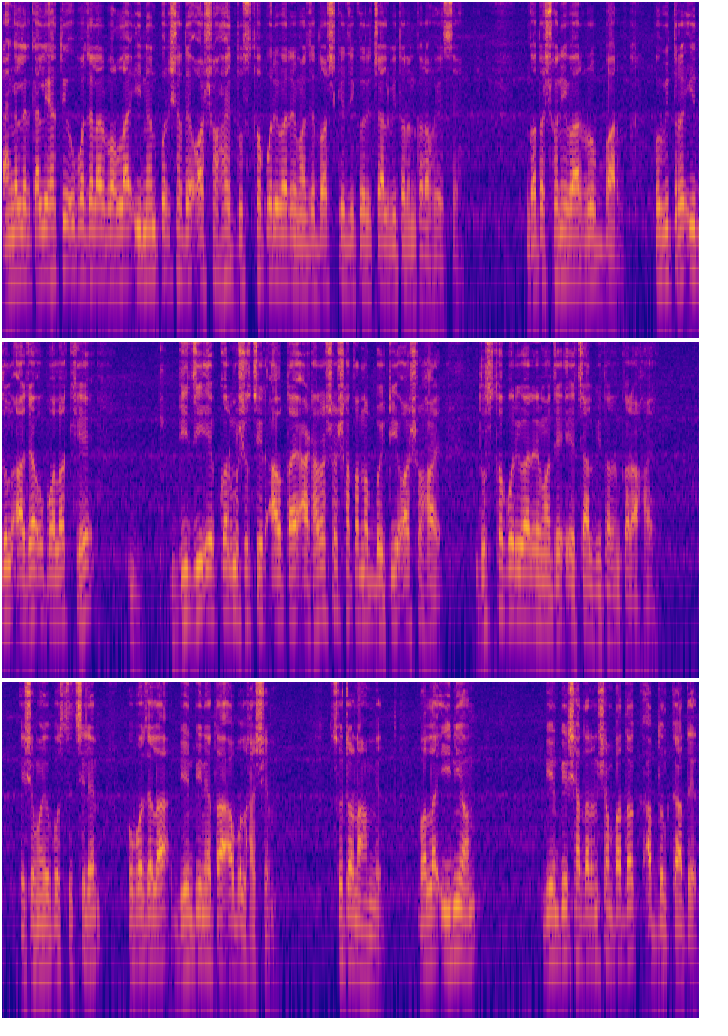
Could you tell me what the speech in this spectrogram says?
টাঙ্গাইলের কালিহাতি উপজেলার বল্লা ইউনিয়ন পরিষদে অসহায় দুস্থ পরিবারের মাঝে দশ কেজি করে চাল বিতরণ করা হয়েছে। গত শনিবার, রোববার পবিত্র ঈদুল আজহা উপলক্ষে বিজিএফ কর্মসূচির আওতায় আঠারোশো সাতানব্বইটি অসহায় দুস্থ পরিবারের মাঝে এ চাল বিতরণ করা হয়। এ সময় উপস্থিত ছিলেন উপজেলা বিএনপি নেতা আবুল হাশেম, সুটন আহমেদ বল্লা ইউনিয়ন বিএনপির সাধারণ সম্পাদক Abdul Kader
